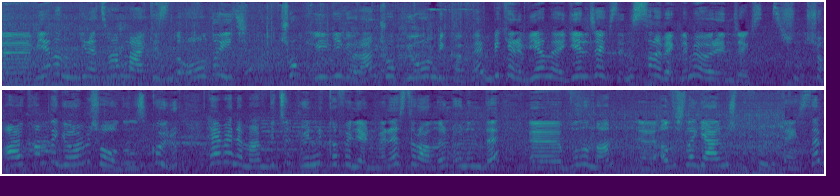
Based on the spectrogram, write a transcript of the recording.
Ee, Viyana'nın yine tam merkezinde olduğu için çok ilgi gören, çok yoğun bir kafe. Bir kere Viyana'ya gelecekseniz sıra beklemeyi öğreneceksiniz. Şu, şu arkamda görmüş olduğunuz kuyruk hemen hemen bütün ünlü kafelerin ve restoranların önünde e, bulunan e, alışılagelmiş bir kuyruk. Neyse.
